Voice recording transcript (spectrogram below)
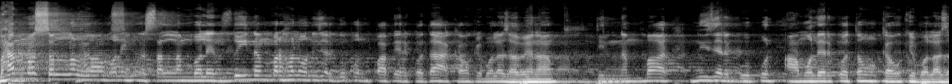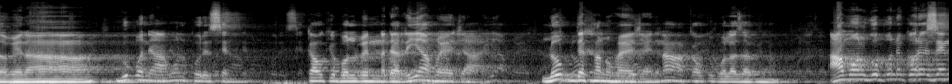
মোহাম্মদ সাল্লাল্লাহু আলাইহি ওয়াসাল্লাম বলেন, দুই নাম্বার হলো নিজের গোপন পাপের কথা, কাউকে বলা যাবে না। তিন নাম্বার, নিজের গোপন আমলের কথাও কাউকে বলা যাবে না। গোপনে আমল করেছেন, কাউকে বলবেন না, এটা রিয়া হয়ে যায়। লোক দেখানো হয়ে যায়, না, কাউকে বলা যাবে না। আমল গোপনে করেছেন,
